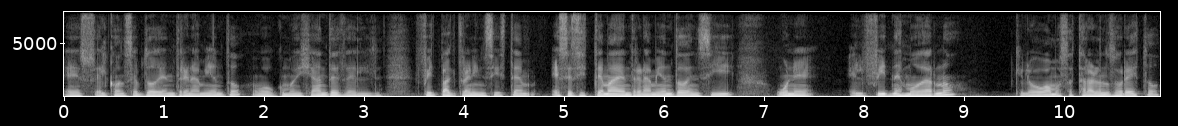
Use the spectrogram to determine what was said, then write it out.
es el concepto de entrenamiento, o como dije antes, del Feedback Training System. Ese sistema de entrenamiento en sí une el fitness moderno, que luego vamos a estar hablando sobre esto,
